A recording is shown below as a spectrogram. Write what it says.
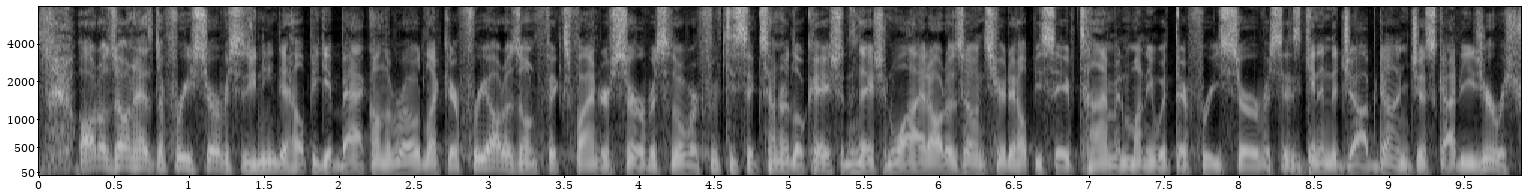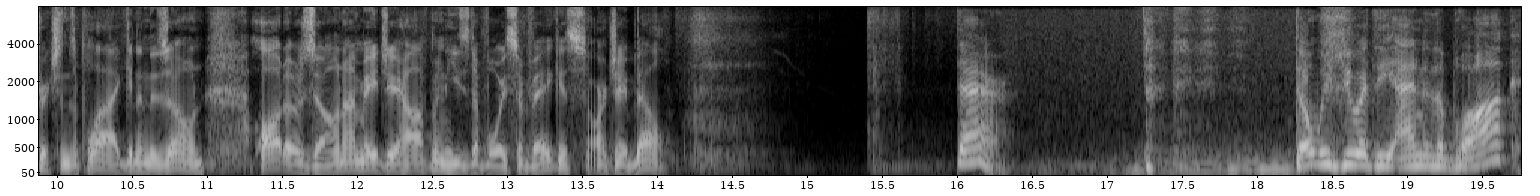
AutoZone has the free services you need to help you get back on the road, like their free AutoZone Fix Finder service with over 5,600 locations nationwide. AutoZone's here to help you save time and money with their free services. Getting the job done just got easier. Restrictions apply. Get in the zone. AutoZone. I'm AJ Hoffman. He's the voice of Vegas. RJ Bell. There. Don't we do at the end of the block?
